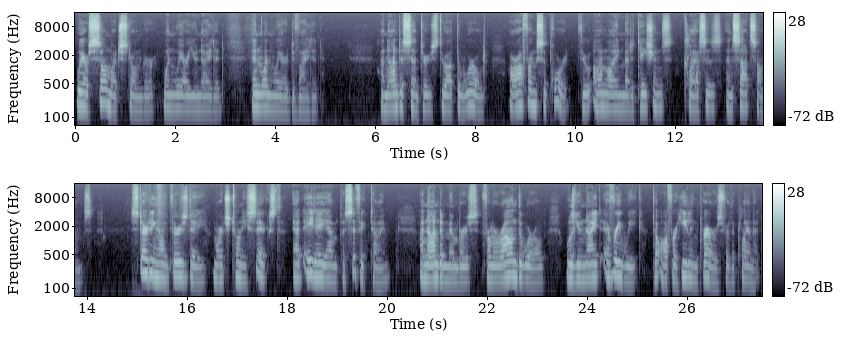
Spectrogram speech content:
We are so much stronger when we are united than when we are divided. Ananda centers throughout the world are offering support through online meditations, classes, and satsangs. Starting on Thursday, March 26th at 8 a.m. Pacific Time, Ananda members from around the world will unite every week to offer healing prayers for the planet.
